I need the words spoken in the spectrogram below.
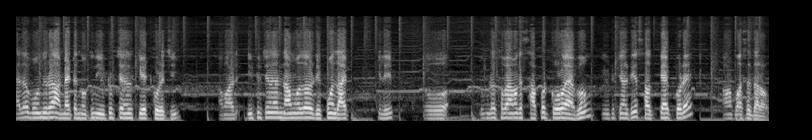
হ্যালো বন্ধুরা, আমি একটা নতুন ইউটিউব চ্যানেল ক্রিয়েট করেছি। আমার ইউটিউব চ্যানেলের নাম হলো রিপন লাইভ ক্লিপ। তো তোমরা সবাই আমাকে সাপোর্ট করো এবং ইউটিউব চ্যানেলটিকে সাবস্ক্রাইব করে আমার পাশে দাঁড়াও।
